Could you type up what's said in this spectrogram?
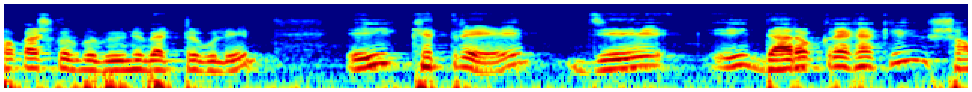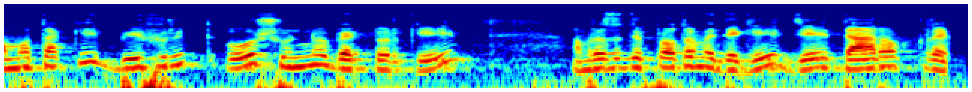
প্রকাশ করব বিভিন্ন ভেক্টরগুলি, এই ক্ষেত্রে যে এই দ্বারক রেখা কি, সমতা কি, বিপরীত ও শূন্য ভেক্টর কি? আমরা যদি প্রথমে দেখি যে দ্বারক রেখা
